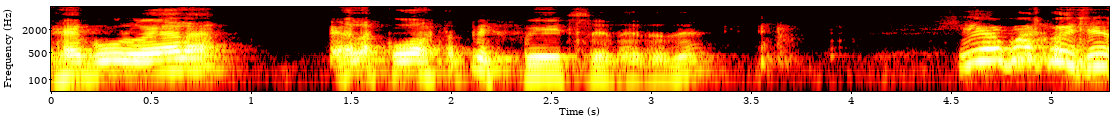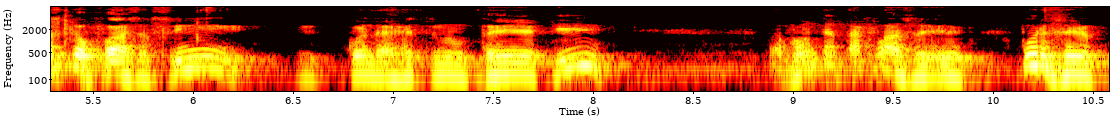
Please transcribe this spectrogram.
regulo ela, ela corta perfeito, você tá entendendo? E algumas coisinhas que eu faço assim, quando a gente não tem aqui, nós vamos tentar fazer. Por exemplo,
